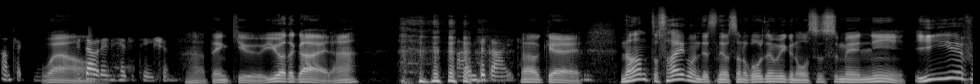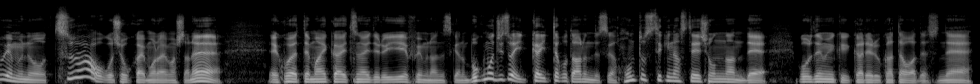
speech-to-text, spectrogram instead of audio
contact me wow without any hesitation. Ah, thank you you are the guide huh I'm the guide. OK なんと最後にですねそのゴールデンウィークのおすすめに EFM のツアーをご紹介もらいましたね。えーこうやって毎回つないでる EFM なんですけど僕も実は一回行ったことあるんですが本当素敵なステーションなんでゴールデンウィーク行かれる方はですね、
